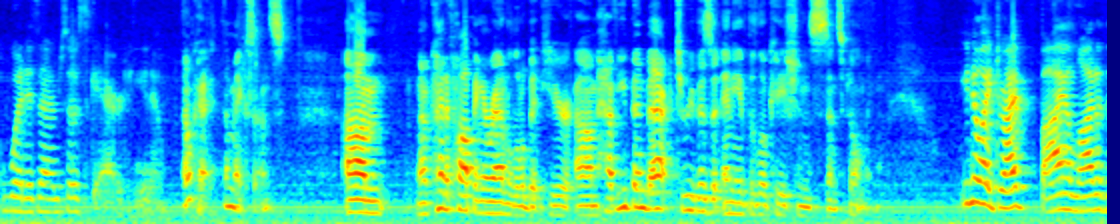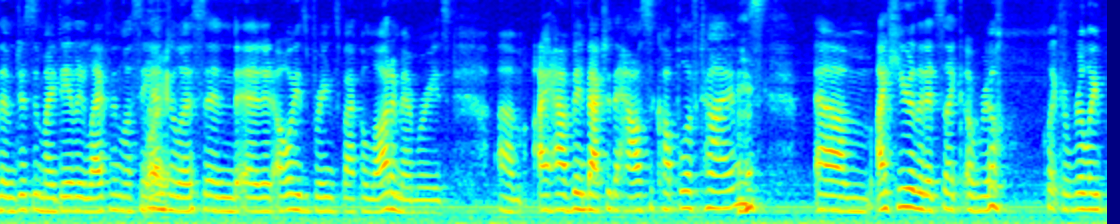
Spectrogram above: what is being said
what is it i'm so scared you know Okay, that makes sense. Um, now, kind of hopping around a little bit here, um, have you been back to revisit any of the locations since filming? you know i drive by a lot of them just in my daily life in los Right. angeles and and it always brings back a lot of memories um, i have been back to the house a couple of times Mm-hmm. um, i hear that it's like a real like a really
